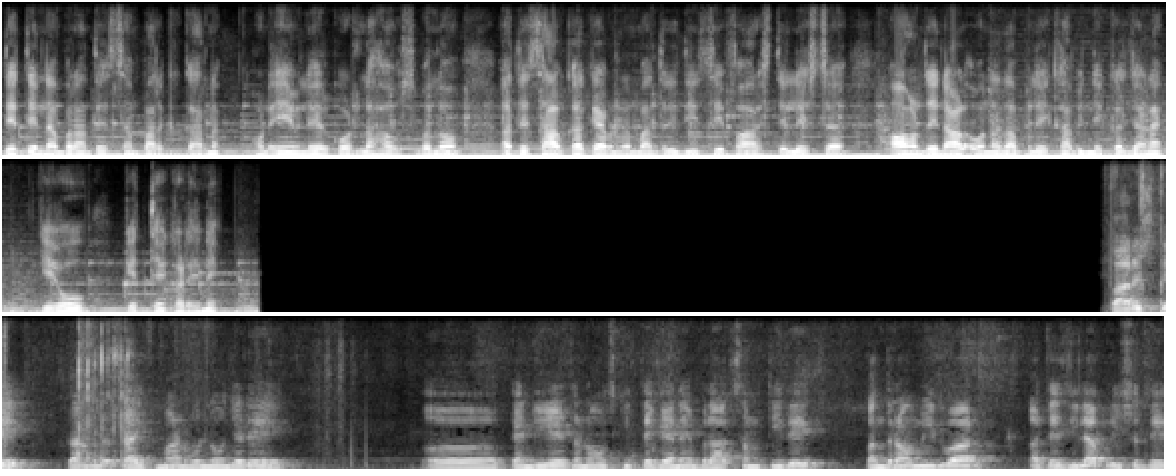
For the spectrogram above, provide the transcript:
ਦਿੱਤੇ ਨੰਬਰਾਂ ਤੇ ਸੰਪਰਕ ਕਰਨ। ਹੁਣ ਇਹ ਮਲੇਰਕੋਟਲਾ ਹਾਊਸ ਵੱਲੋਂ ਅਤੇ ਸਾਬਕਾ ਕੈਬਨਿਟ ਮੰਤਰੀ ਦੀ ਸਿਫਾਰਿਸ਼ ਤੇ ਲਿਸਟ ਆਉਣ ਦੇ ਨਾਲ ਉਹਨਾਂ ਦਾ ਭੁਲੇਖਾ ਵੀ ਨਿਕਲ ਜਾਣਾ ਕਿ ਉਹ ਕਿੱਥੇ ਖੜੇ ਨੇ। ਬਾਰਿਸ਼ ਤੇ ਕਾਂਗਰਸ ਹਾਈ ਕਮਾਂਡ ਵੱਲੋਂ ਜਿਹੜੇ ਕੈਂਡੀਡੇਟ ਅਨਾਉਂਸ ਕੀਤੇ ਗਏ ਨੇ ਬਲਾਕ ਸੰਮਤੀ ਦੇ 15 ਉਮੀਦਵਾਰ ਅਤੇ ਜ਼ਿਲ੍ਹਾ ਪ੍ਰੀਸ਼ਦ ਦੇ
